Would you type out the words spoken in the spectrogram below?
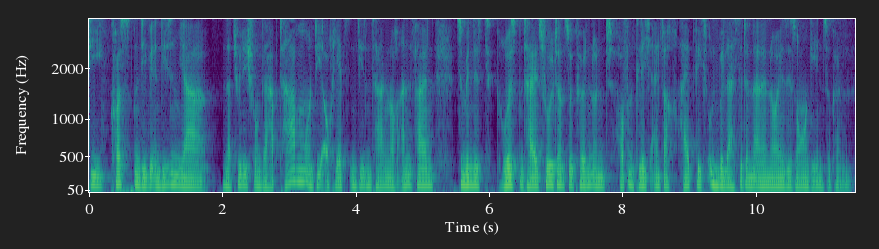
die Kosten, die wir in diesem Jahr natürlich schon gehabt haben und die auch jetzt in diesen Tagen noch anfallen, zumindest größtenteils schultern zu können und hoffentlich einfach halbwegs unbelastet in eine neue Saison gehen zu können.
